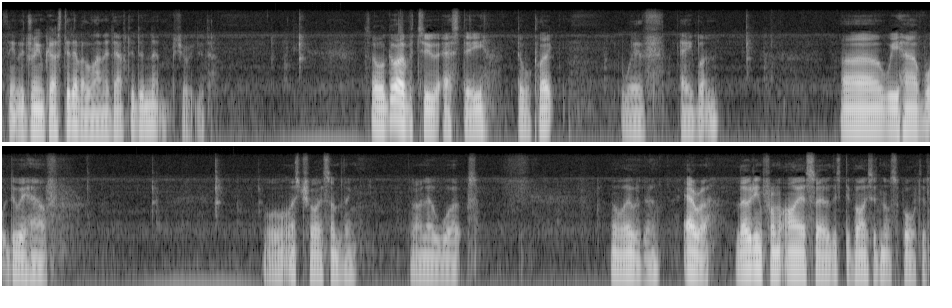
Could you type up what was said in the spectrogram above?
think the Dreamcast did have a LAN adapter, didn't it? I'm sure it did. So we'll go over to SD, double click with A button. Uh, we have, what do we have? Well, let's try something that I know works. Oh, there we go. Error. Loading from ISO. This device is not supported.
